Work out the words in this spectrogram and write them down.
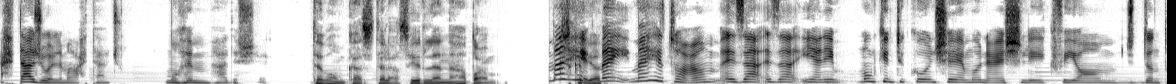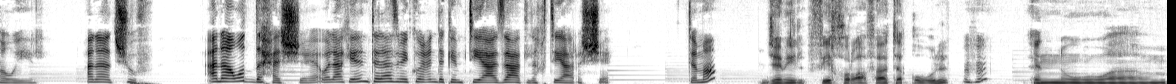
أحتاجه ولا ما أحتاجه؟ مهم هذا الشيء. انتبهوا كاسه العصير لأنها طعم. ما هي سكريات. ما هي, ما هي طعم؟ إذا إذا يعني ممكن تكون شيء منعش ليك في يوم جدا طويل. أنا تشوف أنا أوضح الشيء ولكن أنت لازم يكون عندك امتيازات لاختيار الشيء. تمام؟ جميل. في خرافة تقول م-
